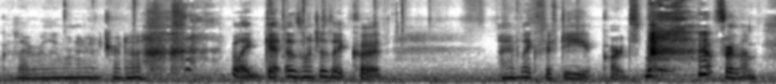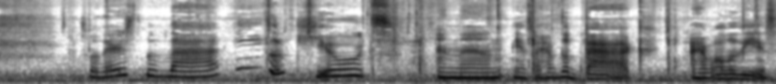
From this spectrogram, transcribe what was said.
because I really wanted to try to like get as much as I could. I have like 50 cards for them. So there's that. So cute. And then, yes, I have the back. I have all of these.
